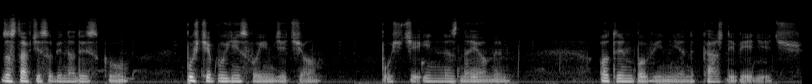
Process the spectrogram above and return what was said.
zostawcie sobie na dysku, puśćcie później swoim dzieciom, puśćcie innym znajomym. O tym powinien każdy wiedzieć.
